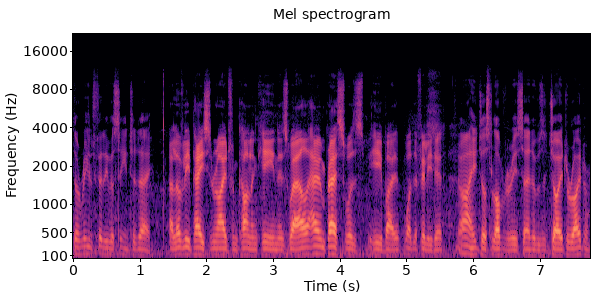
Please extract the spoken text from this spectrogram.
the real filly was seen today. A lovely patient ride from Colin Keane as well. How impressed was he by what the filly did? Oh, he just loved her. He said it was a joy to ride her.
